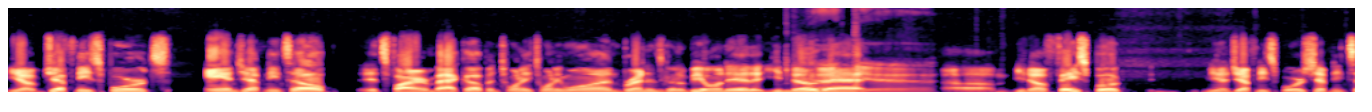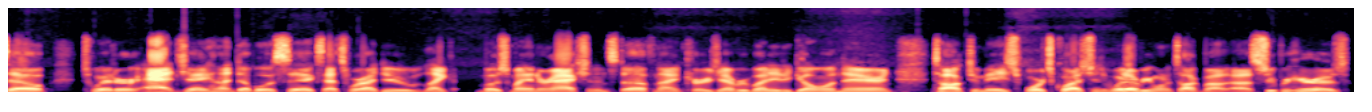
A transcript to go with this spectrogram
you know, Jeff needs sports and Jeff needs help. It's firing back up in 2021. Brendan's going to be on it. You know Heck that. Yeah. um, you know, Facebook, you know, Jeff needs sports, Jeff needs help. Twitter at jhunt006. That's where I do like most of my interaction and stuff. And I encourage everybody to go on there and talk to me, sports questions, whatever you want to talk about, uh, superheroes,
